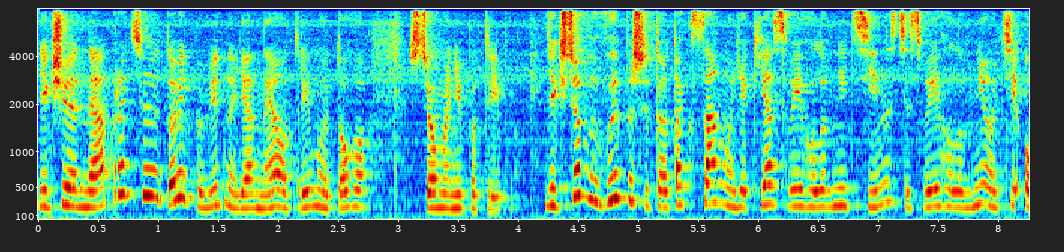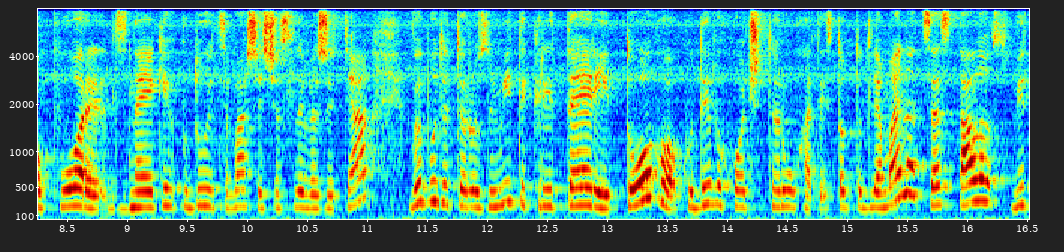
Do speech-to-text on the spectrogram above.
Якщо я не працюю, то відповідно я не отримую того, що мені потрібно. Якщо ви випишете так само, як я, свої головні цінності, свої головні оті опори, на яких будується ваше щасливе життя, ви будете розуміти критерії того, куди ви хочете рухатись. Тобто для мене це стало від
